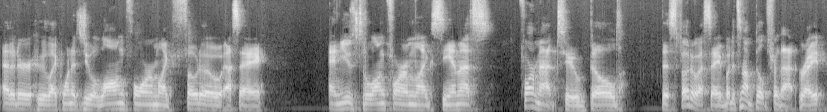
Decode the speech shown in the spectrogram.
editor who like wanted to do a long form like photo essay and used the long form like CMS format to build this photo essay, but it's not built for that, right?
